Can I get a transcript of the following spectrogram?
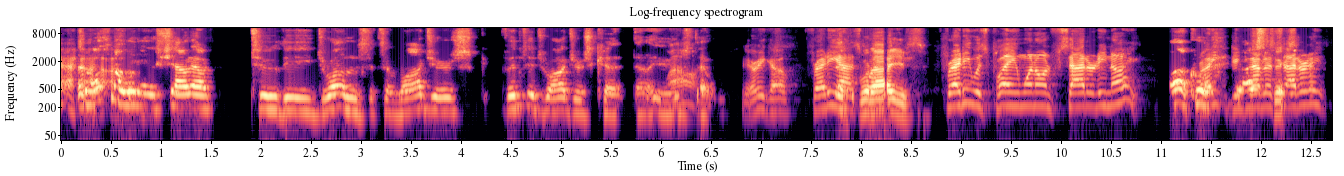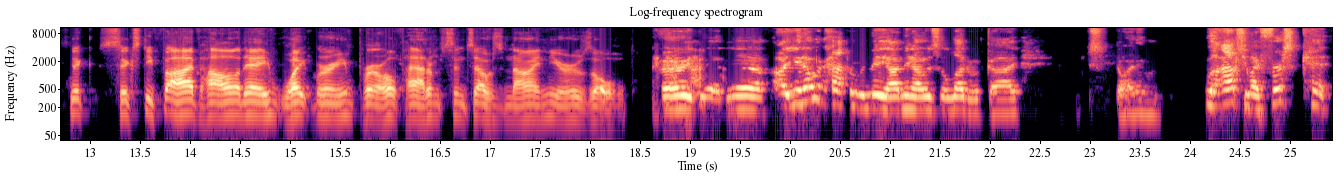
And also, I want to shout out to the drums. It's a Rogers vintage Rogers kit that I used. Wow. That there you go. Freddie Yeah, has That's what one. I use. Freddie was playing one on Saturday night, oh, cool. right? Did you have it Six- Saturday? Six- 65 holiday white marine pearl. I've had them since I was nine years old. Very good. Yeah. Uh, you know what happened with me? I mean, I was a Ludwig guy starting. Well, actually, my first kit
